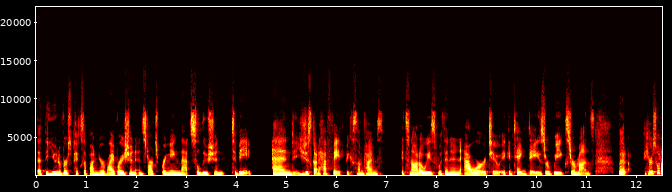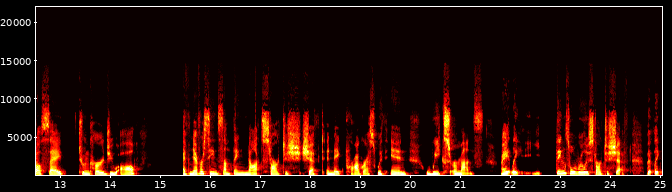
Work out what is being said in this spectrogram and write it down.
that the universe picks up on your vibration and starts bringing that solution to be. And you just got to have faith because sometimes it's not always within an hour or two. It could take days or weeks or months. But here's what I'll say to encourage you all I've never seen something not start to sh- shift and make progress within weeks or months, right? Like things will really start to shift. But like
